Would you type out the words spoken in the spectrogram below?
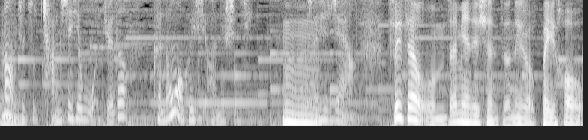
那我去做尝试一些我觉得可能我会喜欢的事情，嗯，所以是这样。所以在我们在面对选择那个背后，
